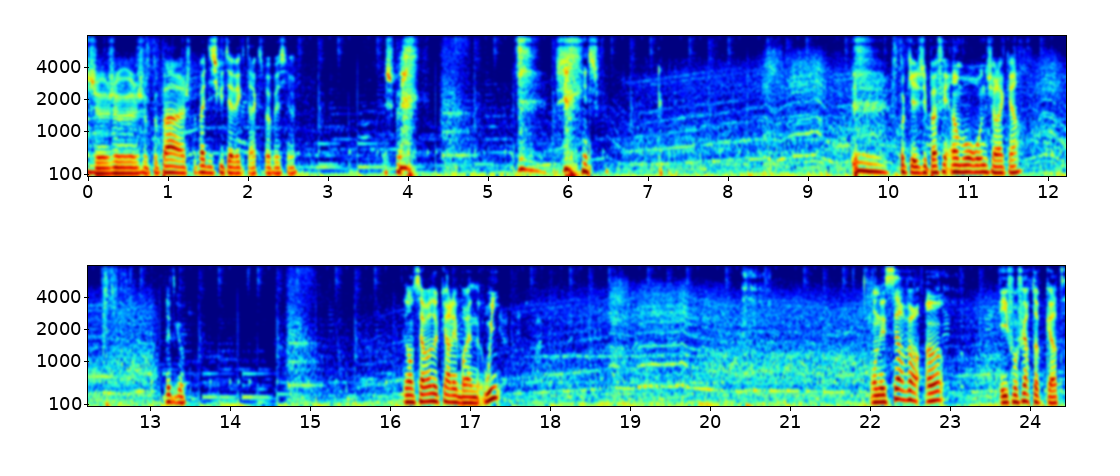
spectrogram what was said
Je, je, je peux pas je peux pas discuter avec Tac, c'est pas possible. Je peux. Ok, j'ai pas fait un bon round sur la carte. Let's go. Dans le serveur de Carl et Bren. Oui. On est serveur 1 et il faut faire top 4.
